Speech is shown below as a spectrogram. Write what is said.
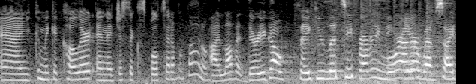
And you can make it colored, and it just explodes out of a bottle. I love it. There you go. Thank you, Litzy, for everything. More on our website.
